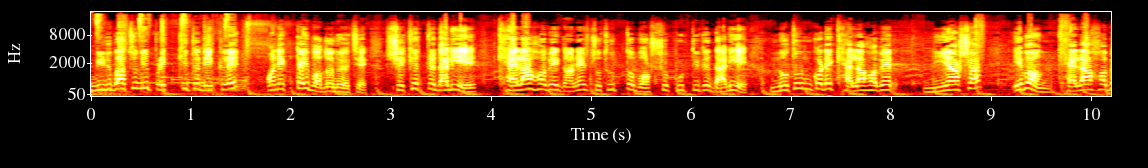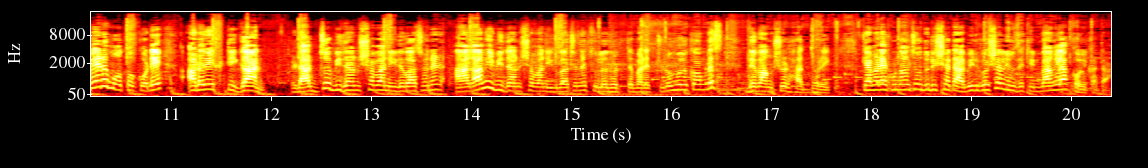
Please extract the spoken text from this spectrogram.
নির্বাচনী প্রেক্ষিতে দেখলে অনেকটাই বদল হয়েছে। সেক্ষেত্রে দাঁড়িয়ে খেলা হবে গানের চতুর্থ বর্ষপূর্তিতে দাঁড়িয়ে নতুন করে খেলা হবে নিয়ে আসা এবং খেলা হবের মতো করে আরও একটি গান রাজ্য বিধানসভা নির্বাচনের আগামী বিধানসভা নির্বাচনে তুলে ধরতে পারে তৃণমূল কংগ্রেস, দেবাংশুর হাত ধরে ক্যামেরা কুণাল চৌধুরীর সাথে আবির ঘোষাল, নিউজ এইটিন বাংলা, কলকাতা।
